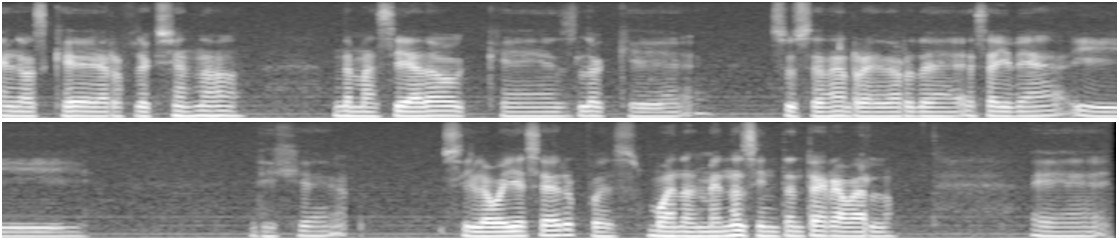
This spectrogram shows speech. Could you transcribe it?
en los que reflexiono demasiado qué es lo que sucede alrededor de esa idea y dije si lo voy a hacer pues bueno al menos intenta grabarlo eh,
